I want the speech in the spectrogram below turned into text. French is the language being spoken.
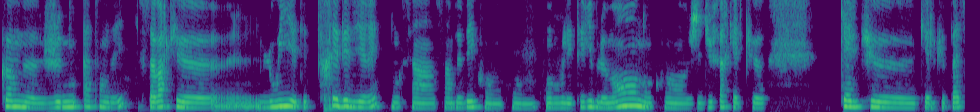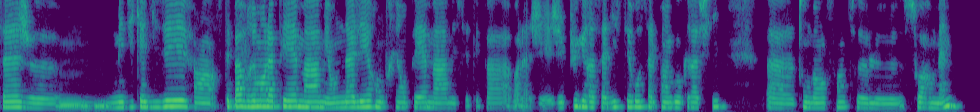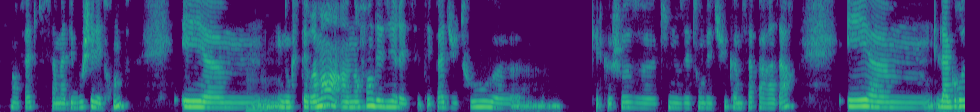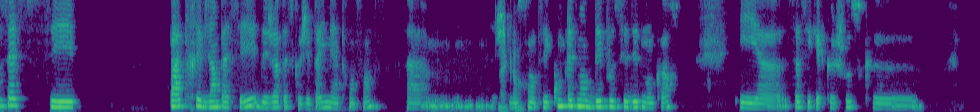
comme je m'y attendais. Il faut savoir que Louis était très désiré, donc c'est un, un, bébé qu'on voulait terriblement, donc j'ai dû faire quelques quelques, quelques passages médicalisés. Enfin, c'était pas vraiment la PMA, mais on allait rentrer en PMA, mais c'était pas. Voilà, j'ai pu, grâce à l'hystérosalpingographie, euh, tomber enceinte le soir même, en fait, ça m'a débouché les trompes. Et euh, mmh. donc c'était vraiment un enfant désiré, c'était pas du tout euh, quelque chose qui nous est tombé dessus comme ça par hasard. Et la grossesse s'est pas très bien passée, déjà parce que j'ai pas aimé être enceinte. je me sentais complètement dépossédée de mon corps. Et ça, c'est quelque chose que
